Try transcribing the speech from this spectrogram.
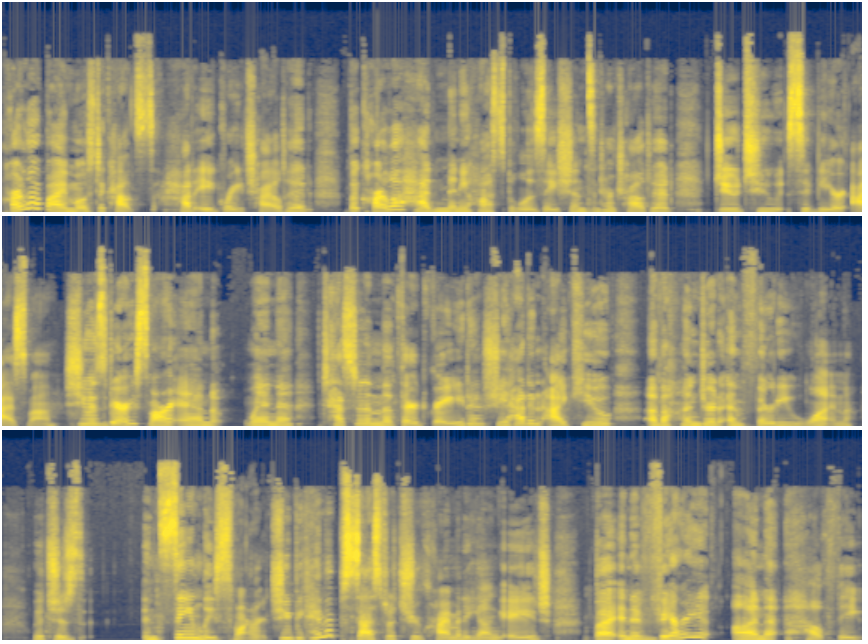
Karla, by most accounts, had a great childhood, but Karla had many hospitalizations in her childhood due to severe asthma. She was very smart and when tested in the third grade, she had an IQ of 131, which is insanely smart. She became obsessed with true crime at a young age, but in a very unhealthy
